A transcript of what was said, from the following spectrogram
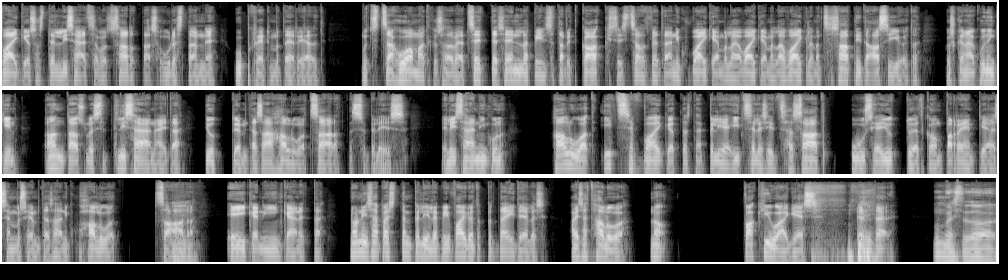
vaikeusasteen lisää, että sä voit saada taas uudestaan ne upgrade-materiaalit. Mutta sitten sä huomaat, kun sä vedät sitten sen läpi, niin sä tarvitset kaksi, sitten sä alat vetää niin vaikeammalla ja vaikeammalla ja vaikeammalla, että sä saat niitä asioita, koska nämä kuitenkin antaa sulle sitten lisää näitä juttuja, mitä sä haluat saada tässä pelissä. Eli sä niin kuin haluat itse vaikeuttaa sitä peliä itsellesi, että sä saat uusia juttuja, jotka on parempia ja semmoisia, mitä sä niin haluat saada. Mm. Eikä niinkään, että no niin, sä pääsit tämän pelin läpi, vaikutapa tätä itsellesi. Ai sä et halua. No, fuck you, I guess. että... Mun mielestä tuo on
